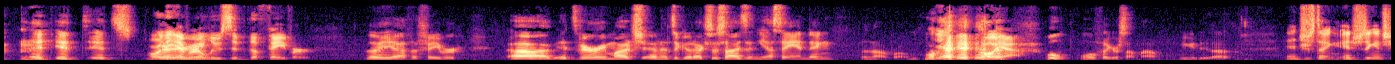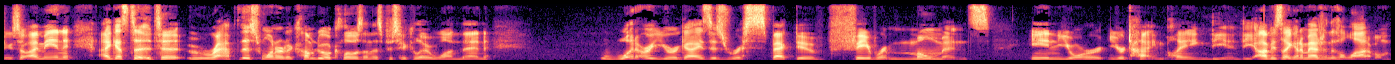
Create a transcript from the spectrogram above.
It it it's or the ever elusive the favor. Oh yeah, the favor. Uh, it's very much, and it's a good exercise in yes anding. Not a problem. Yeah. Oh yeah. we'll we'll figure something out. You can do that. Interesting, interesting, interesting. So, I mean, I guess to to wrap this one or to come to a close on this particular one, then, what are your guys' respective favorite moments in your your time playing D and D? Obviously, I can imagine there's a lot of them.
